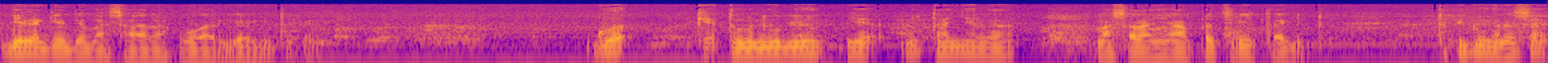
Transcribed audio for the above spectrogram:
dia lagi ada masalah keluarga gitu kan. Gue kayak temen gue bilang ya lu tanya lah masalahnya apa cerita gitu. Tapi gue ngerasa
